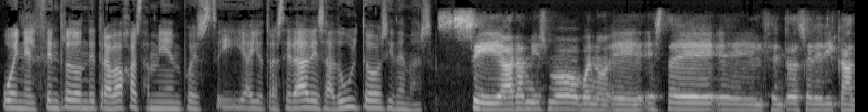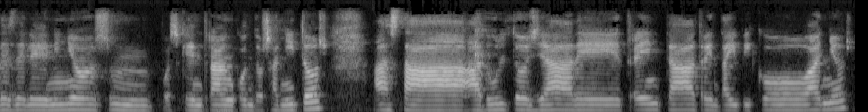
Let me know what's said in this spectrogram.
o en el centro donde trabajas también, pues, y hay otras edades, adultos y demás? Sí, ahora mismo, bueno, eh, este, eh, el centro se dedica desde niños mm, pues que entran con dos añitos hasta adultos ya de 30, 30 y pico años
